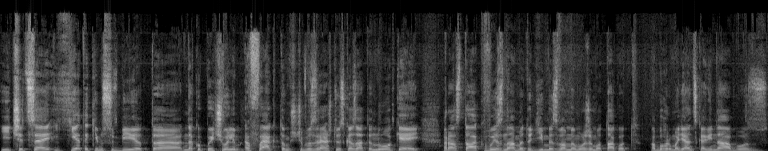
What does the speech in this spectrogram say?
І чи це є таким собі от, е, накопичувальним ефектом, щоб зрештою сказати: ну окей, раз так, ви з нами, тоді ми з вами можемо так, от або громадянська війна, або з-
